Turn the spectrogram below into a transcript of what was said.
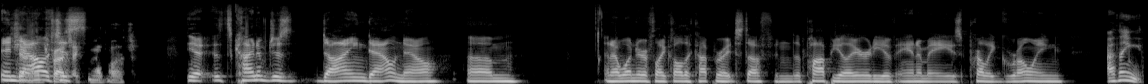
and Shout now it's Project just Mouthwash. yeah, it's kind of just dying down now. Um, and I wonder if like all the copyright stuff and the popularity of anime is probably growing. I think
